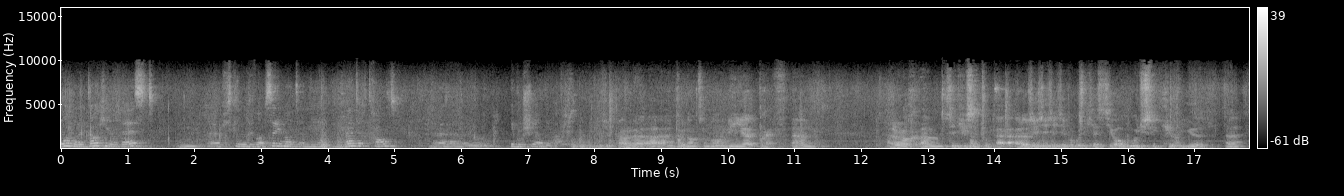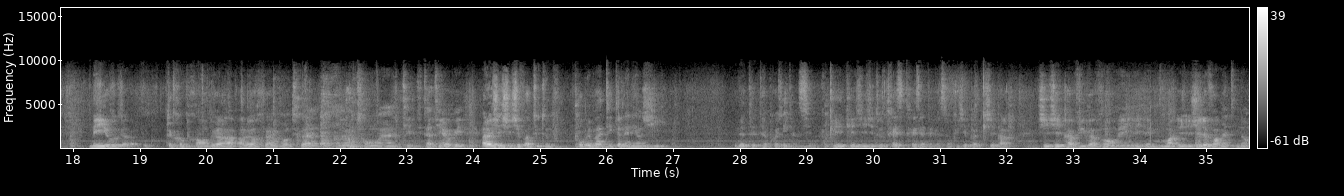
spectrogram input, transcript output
dans le temps qui nous reste, euh, puisque nous devons absolument terminer à 20h30, euh, ébaucher un débat. Je parle un peu lentement, mais euh, bref. Euh, alors, euh, c'est difficile. alors, j'ai- beaucoup de questions où je suis curieux, mais de comprendre alors votre, alors ton, ta théorie. Alors, je, je- je vois toute une problématique de l'énergie de ta, ta présentation que, que j'ai j'ai trouvé très très intéressant que pas que j'ai pas j'ai j'ai pas vu avant, mais et- et moi je le vois maintenant.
